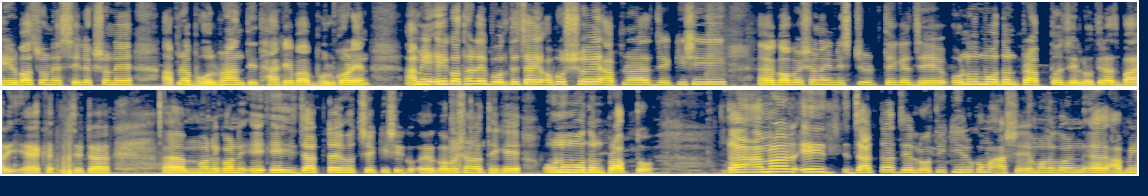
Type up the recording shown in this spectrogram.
নির্বাচনে সিলেকশনে আপনার ভুল ভ্রান্তি থাকে বা ভুল করেন, আমি এই কথাটাই বলতে চাই। অবশ্যই আপনারা যে কৃষি গবেষণা ইনস্টিটিউট থেকে যে অনুমোদন প্রাপ্ত যে লতিরাজ বাড়ি এক, যেটা মনে করেন এই জাতটাই হচ্ছে কৃষি গবেষণা থেকে অনুমোদন প্রাপ্ত তা আমার এই জাতটা যে লতি কীরকম আসে, মনে করেন আমি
